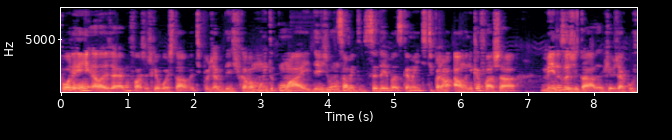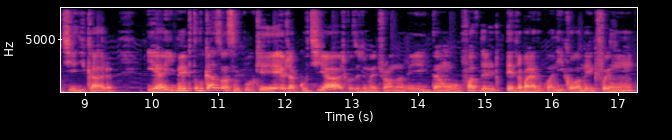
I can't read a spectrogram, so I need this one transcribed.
Porém, elas já eram faixas que eu gostava. Tipo, eu já me identificava muito com Ai desde o lançamento do CD, basicamente. Tipo, era a única faixa menos agitada que eu já curtia de cara. E aí meio que tudo casou, assim, porque eu já curtia as coisas do Metronome, então o fato dele ter trabalhado com a Nicola meio que foi um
